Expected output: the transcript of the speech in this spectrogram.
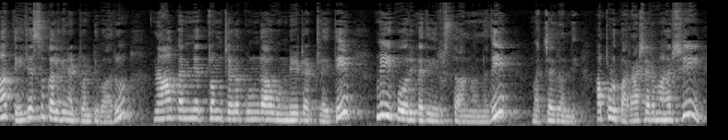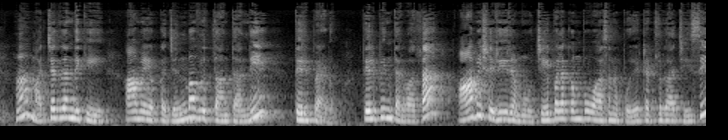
ఆ తేజస్సు కలిగినటువంటి వారు నా కన్యత్వం చెడకుండా ఉండేటట్లయితే మీ కోరిక తీరుస్తాను అన్నది మత్స్యగ్రంథి. అప్పుడు పరాశర మహర్షి మత్స్యగ్రంథికి ఆమె యొక్క జన్మ వృత్తాంతాన్ని తెలిపాడు. తెలిపిన తర్వాత ఆమె శరీరము చేపల కంపు వాసన పోయేటట్లుగా చేసి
